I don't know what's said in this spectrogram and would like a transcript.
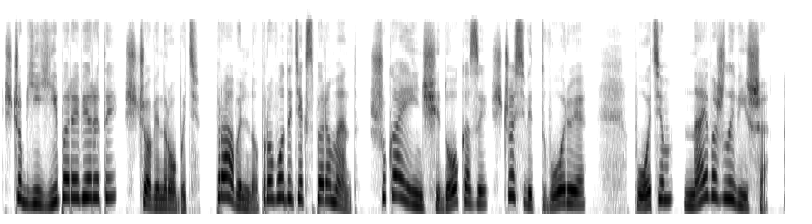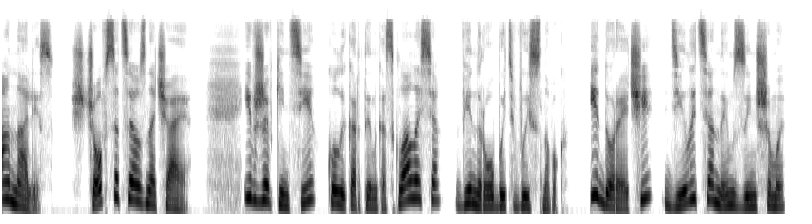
Щоб її перевірити, що він робить? Правильно, проводить експеримент, шукає інші докази, щось відтворює. Потім, найважливіше – аналіз. Що все це означає? І вже в кінці, коли картинка склалася, він робить висновок. І, до речі, ділиться ним з іншими,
